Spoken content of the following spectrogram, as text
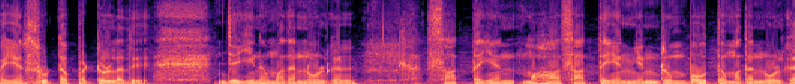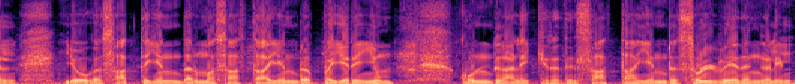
பெயர் சூட்டப்பட்டுள்ளது. ஜெயின மத நூல்கள் சாத்தையன் மகா சாத்தையன் என்றும் பௌத்த மத நூல்கள் யோக சாத்தையன் தர்ம சாஸ்தா என்ற பெயரையும் கொண்டு அழைக்கிறது. சாஸ்தா என்ற சொல் வேதங்களில்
